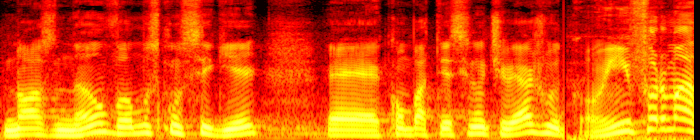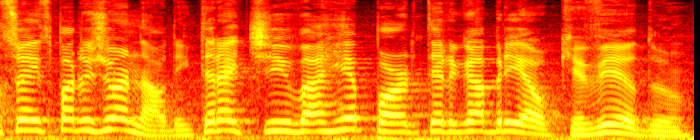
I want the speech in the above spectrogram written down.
nós não vamos conseguir é, combater se não tiver ajuda. Com informações para o Jornal da Interativa, repórter Gabriel Quevedo.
